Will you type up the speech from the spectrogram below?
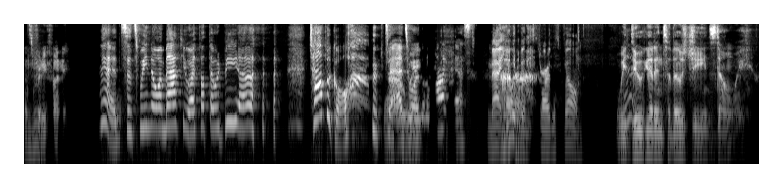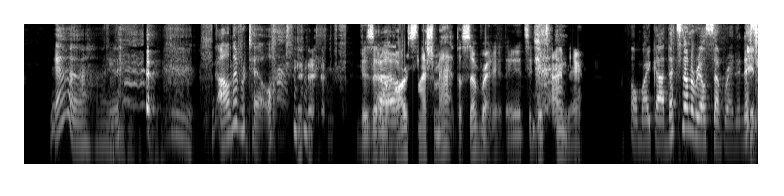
That's pretty funny. Yeah, and since we know a Matthew, I thought that would be uh, topical to Wow, add to our little podcast. Matt, you would have been the star of this film. We Yeah. do get into those genes, don't we? Yeah, I- I'll never tell. Visit Uh, our r slash Matt, the subreddit. It's a good time there. oh my god, that's not a real subreddit. It,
